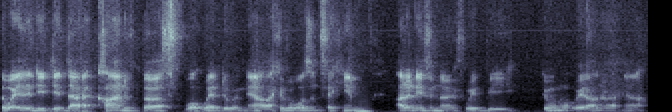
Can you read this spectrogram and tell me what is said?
the way that he did that kind of birthed what we're doing now. Like if it wasn't for him, I don't even know if we'd be doing what we are right now.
